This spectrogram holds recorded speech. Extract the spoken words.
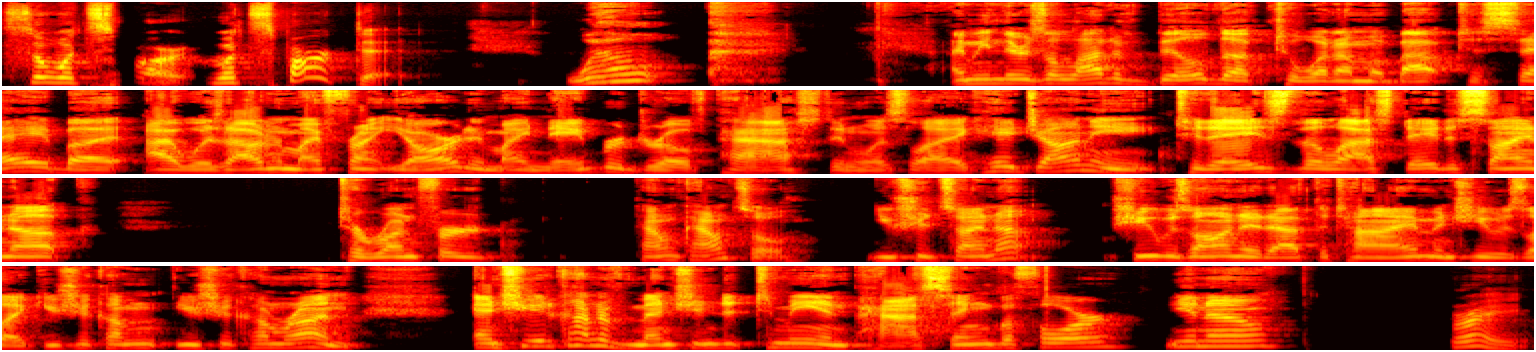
So what sparked what sparked it? Well, I mean, there's a lot of buildup to what I'm about to say, but I was out in my front yard and my neighbor drove past and was like, Hey, Johnny, today's the last day to sign up to run for town council. You should sign up. She was on it at the time and she was like, You should come, you should come run. And she had kind of mentioned it to me in passing before, you know? Right.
